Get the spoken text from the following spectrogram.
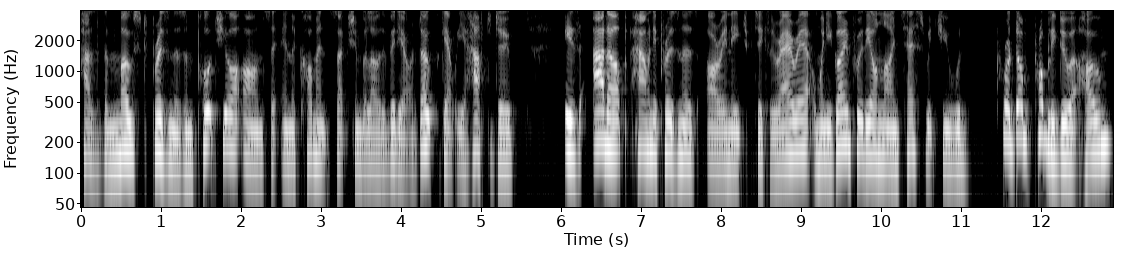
has the most prisoners and put your answer in the comment section below the video. And don't forget what you have to do is add up how many prisoners are in each particular area. And when you're going through the online test, which you would probably do at home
